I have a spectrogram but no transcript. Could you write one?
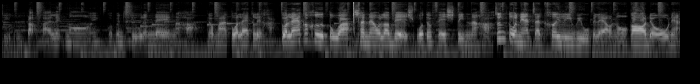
สิวประปรายเล็กน้อย ก็เป็นสิวแดงๆนะคะ เดี๋ยวมาตัวแรกกันเลยค่ะ ตัวแรกก็คือตัว Chanel La Beige Water Face Tint นะคะ ซึ่งตัวนี้แจ๊ดเคยรีวิวไปแล้วเนาะก็เดี๋ยวเนี่ย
